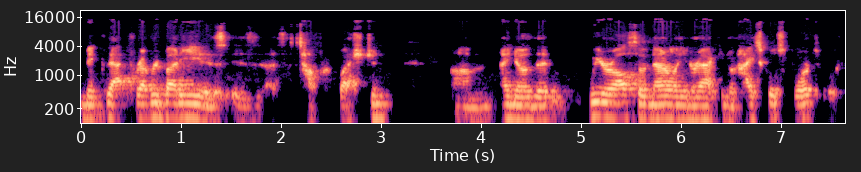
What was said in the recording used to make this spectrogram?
make that for everybody is is, a tougher question. Um, I know that we are also not only interacting on high school sports, but with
